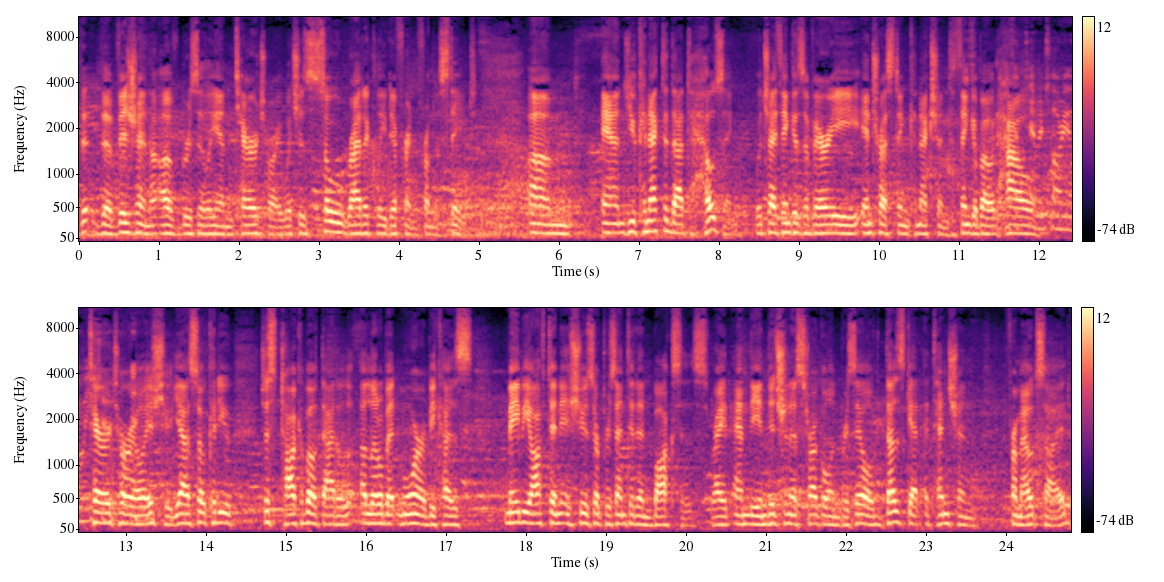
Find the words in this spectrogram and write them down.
the, the vision of Brazilian territory, which is so radically different from the state. Um, and you connected that to housing which I think is a very interesting connection to think about how territorial issue. issue. Yeah, so could you just talk about that a, a, little bit more because maybe often issues are presented in boxes, right? And the indigenous struggle in Brazil does get attention from outside,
